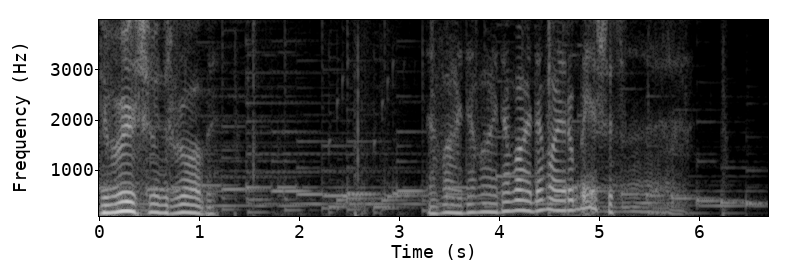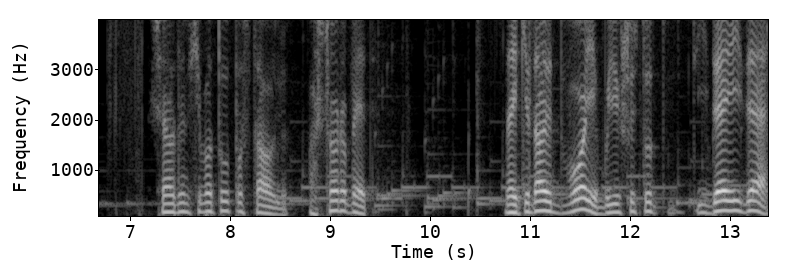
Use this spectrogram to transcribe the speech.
Диви, що він робить. Давай, давай, давай, давай, роби щось. Ще один хіба тут поставлю. А що робити? Найкидають двоє, бо їх щось тут йде і йде.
